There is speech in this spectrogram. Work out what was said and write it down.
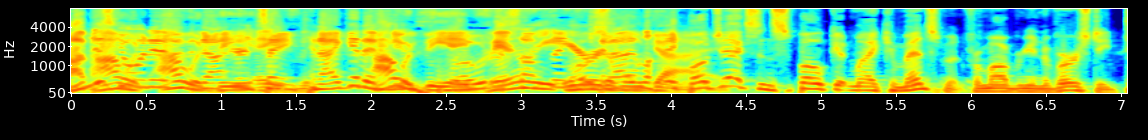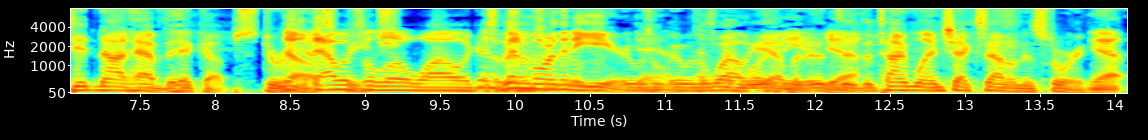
I'm just I going would- into I the doctor be and a- saying, "Can I get a I new would be a float or very something?" Or can I, irritable like- Bo Jackson spoke at my commencement from Auburn University. Did not have the hiccups during No. that. That was a little while ago. It's been more than a year. It was, Dan. it was a while, yeah, but it, yeah. The, the timeline checks out on his story. Yeah.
